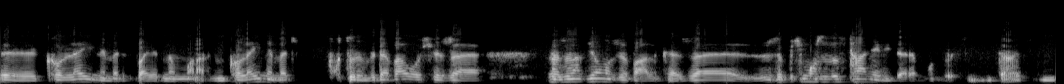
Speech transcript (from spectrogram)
Y, kolejny mecz z Bayernem Monachium, kolejny mecz, w którym wydawało się, że, no, że nawiąże walkę, że, że być może zostanie liderem Bundesliga. Tak? I,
